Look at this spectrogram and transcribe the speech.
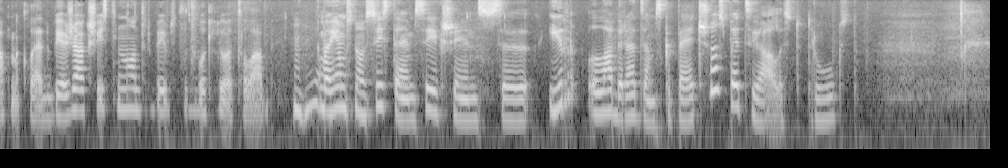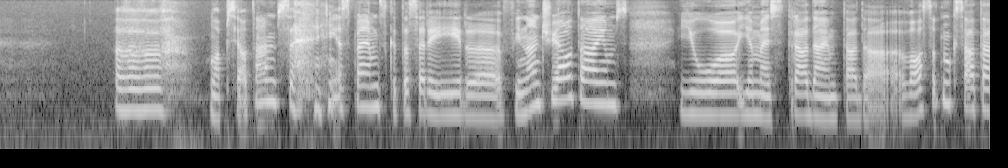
apmeklēt biežāk šīs nodarbības, tas būtu ļoti labi. Mhm. Vai jums no sistēmas iekšienes uh, ir labi redzams, kāpēc šo speciālistu trūkst? Uh, labs jautājums. Iespējams, ka tas arī ir uh, finanšu jautājums. Jo, ja mēs strādājam tādā valsts atmaksātā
